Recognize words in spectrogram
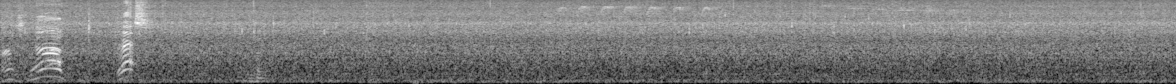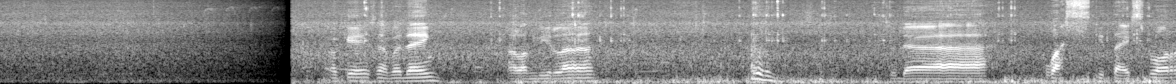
Ah, siap. Yes. Oke, sahabat Daeng. Alhamdulillah. Sudah puas kita explore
